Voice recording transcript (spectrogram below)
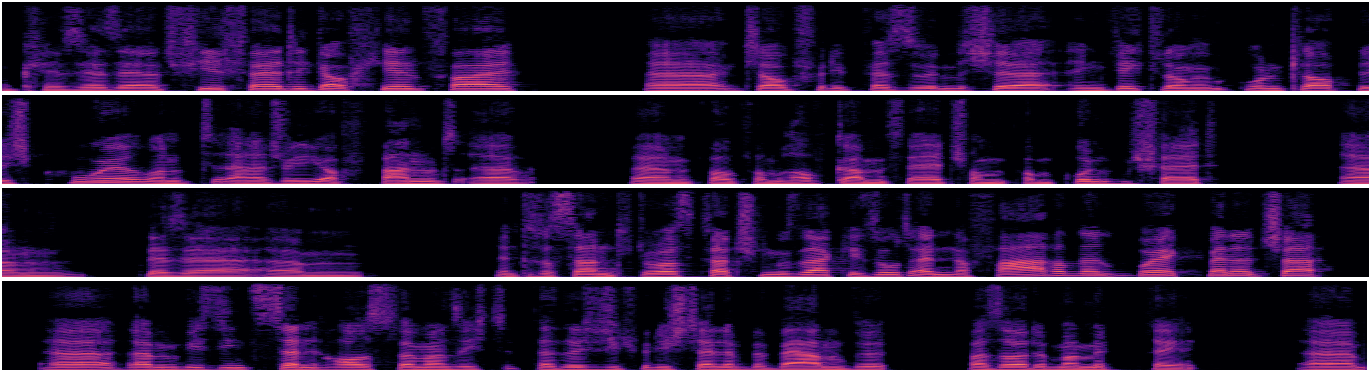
Okay, sehr, sehr vielfältig auf jeden Fall. Äh, ich glaube, für die persönliche Entwicklung unglaublich cool und äh, natürlich auch spannend äh, ähm, vom, vom, Aufgabenfeld, vom, vom Kundenfeld. Ähm, sehr, sehr ähm, interessant. Du hast gerade schon gesagt, ihr sucht einen erfahrenen Projektmanager. Äh, ähm, wie sieht es denn aus, wenn man sich tatsächlich für die Stelle bewerben will? Was sollte man mitbringen? Äh,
